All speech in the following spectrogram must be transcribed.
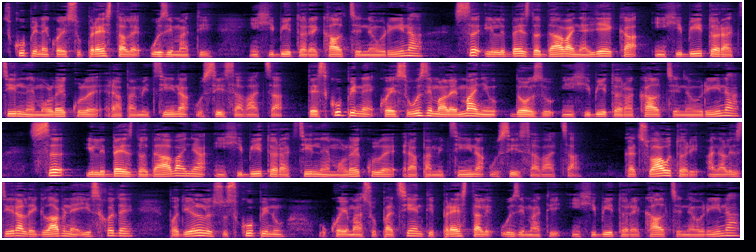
Skupine koje su prestale uzimati inhibitore kalcineurina s ili bez dodavanja lijeka inhibitora ciljne molekule rapamicina usisavaca, te skupine koje su uzimale manju dozu inhibitora kalcineurina s ili bez dodavanja inhibitora ciljne molekule rapamicina usisavaca. Kad su autori analizirali glavne ishode, podijelili su skupinu u kojima su pacijenti prestali uzimati inhibitore kalcineurina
